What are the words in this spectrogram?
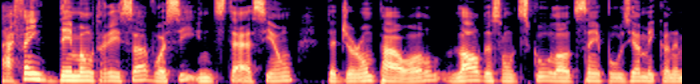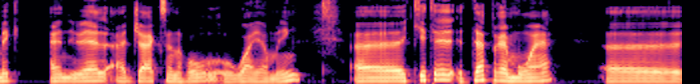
Afin de démontrer ça, voici une citation de Jerome Powell lors de son discours lors du symposium économique annuel à Jackson Hole, au Wyoming, euh, qui était, d'après moi, euh,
